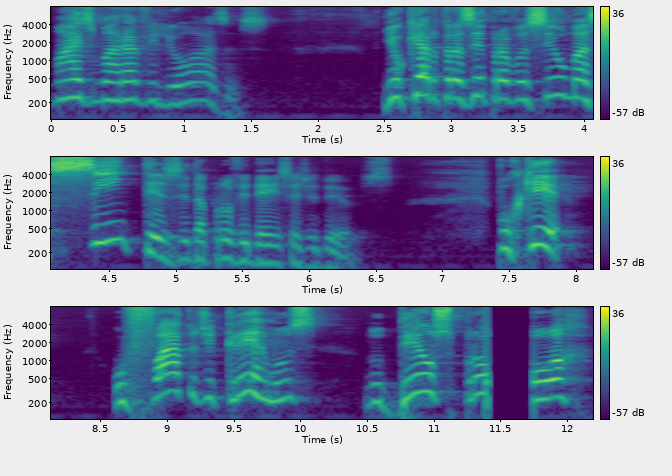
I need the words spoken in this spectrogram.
mais maravilhosas. E eu quero trazer para você uma síntese da providência de Deus. Porque o fato de crermos no Deus providente,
